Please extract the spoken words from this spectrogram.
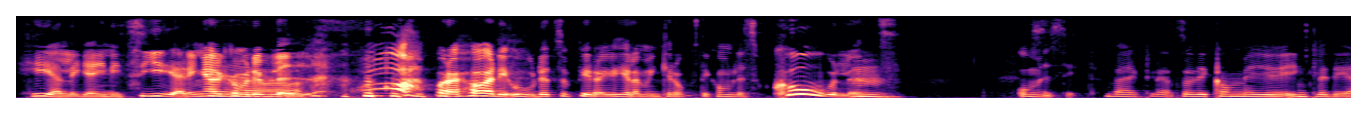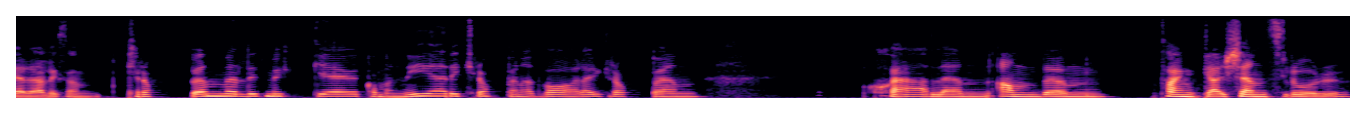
Heliga initieringar kommer det Ja. bli. Åh, bara jag hör det ordet så pirrar ju hela min kropp. Det kommer bli så coolt! Mm. Och mysigt. Verkligen. Så vi kommer ju inkludera liksom kroppen väldigt mycket, komma ner i kroppen, att vara i kroppen, själen, anden, tankar, känslor,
